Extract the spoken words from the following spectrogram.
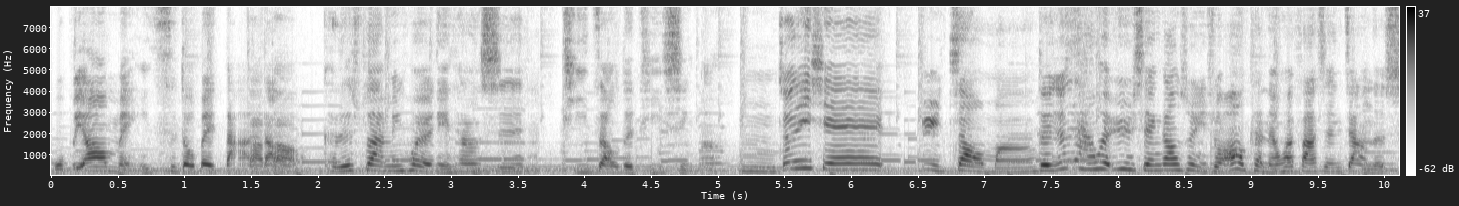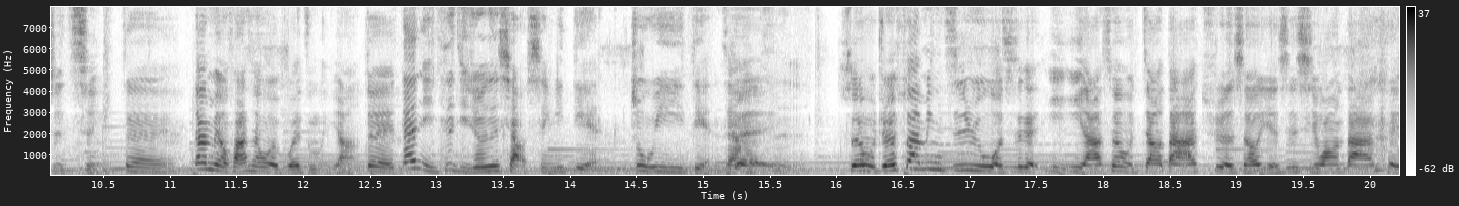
我不要每一次都被打到。打到可是算命会有点像是提早的提醒嘛？嗯，就是一些预兆吗？对，就是他会预先告诉你说，哦，可能会发生这样的事情，对但没有发生，我也不会怎么样。对，但你自己就是小心一点，注意一点这样子。所以我觉得算命之于我是这个意义啊，所以我叫大家去的时候，也是希望大家可以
